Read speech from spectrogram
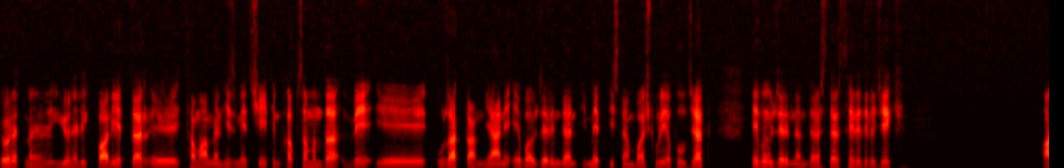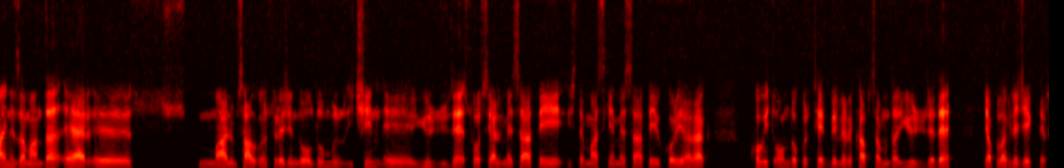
Öğretmene yönelik faaliyetler e, tamamen hizmetçi eğitim kapsamında ve e, uzaktan yani EBA üzerinden MEPBİS'ten başvuru yapılacak. EBA üzerinden dersler seyredilecek. Aynı zamanda eğer e, malum salgın sürecinde olduğumuz için e, yüz yüze sosyal mesafeyi işte maske mesafeyi koruyarak Covid-19 tedbirleri kapsamında yüz yüze de yapılabilecektir.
